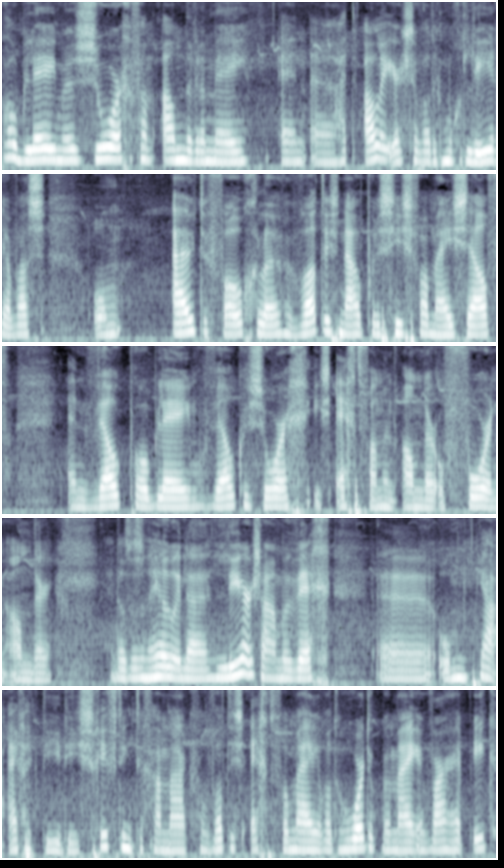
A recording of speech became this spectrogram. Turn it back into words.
problemen, zorgen van anderen mee. En uh, het allereerste wat ik mocht leren was om uit te vogelen. Wat is nou precies van mijzelf? En welk probleem of welke zorg is echt van een ander of voor een ander? En dat was een hele leerzame weg uh, om ja, eigenlijk die, die schifting te gaan maken van wat is echt van mij en wat hoort ook bij mij en waar heb ik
